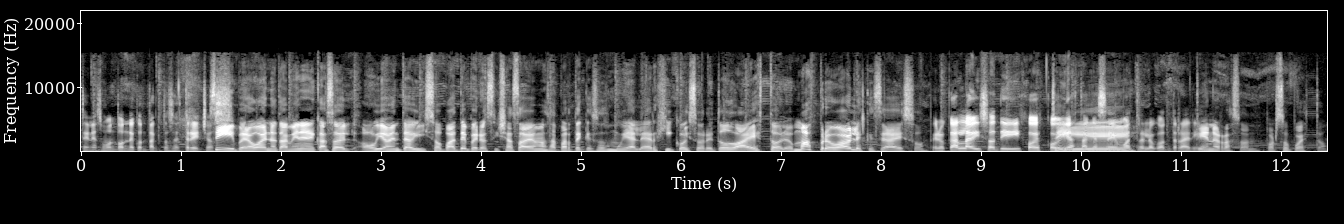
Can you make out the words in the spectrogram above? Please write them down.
tenés un montón de contactos estrechos. Sí, pero bueno, también en el caso del, obviamente hay hisopate, pero si ya sabemos aparte que sos muy alérgico y sobre todo a esto, lo más probable es que sea eso. Pero Carla Bisotti dijo es COVID Sí. hasta que se demuestre lo contrario. Tiene razón, por supuesto.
